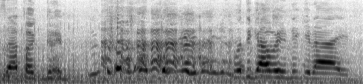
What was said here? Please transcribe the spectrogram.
sa torque drive. Buti ka mo hindi kinain.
